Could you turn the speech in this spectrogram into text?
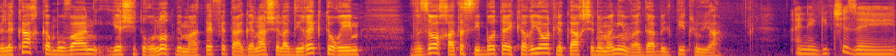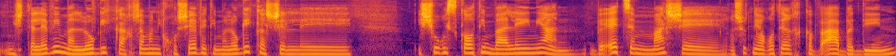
ולכך כמובן יש יתרונות במעטפת ההגנה של הדירקטורים, וזו אחת הסיבות העיקריות לכך שממנים ועדה בלתי תלויה. אני אגיד שזה משתלב עם הלוגיקה, עכשיו אני חושבת, עם הלוגיקה של אה, אישור עסקאות עם בעלי עניין. בעצם מה שרשות ניירות ערך קבעה בדין,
